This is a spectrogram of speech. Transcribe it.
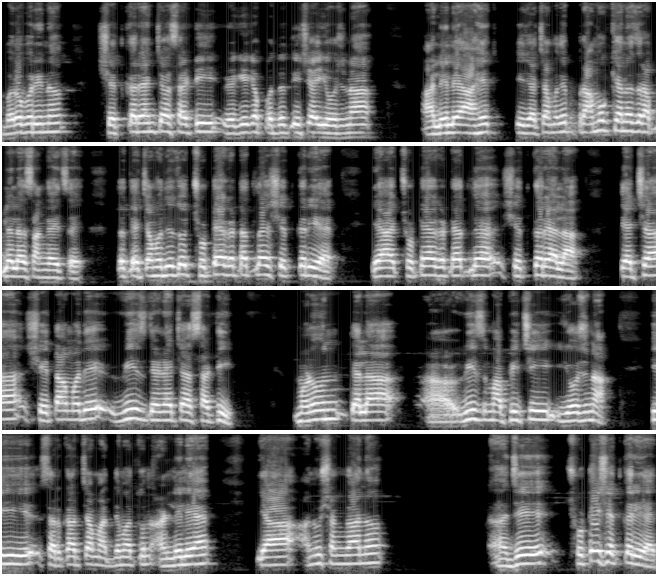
बरोबरीनं शेतकऱ्यांच्यासाठी वेगवेगळ्या पद्धतीच्या योजना आलेल्या आहेत की ज्याच्यामध्ये प्रामुख्यानं जर आपल्याला सांगायचं आहे तर त्याच्यामध्ये जो छोट्या गटातला शेतकरी आहे या छोट्या गटातल्या शेतकऱ्याला त्याच्या शेतामध्ये वीज देण्याच्यासाठी म्हणून त्याला वीज माफीची योजना ही सरकारच्या माध्यमातून आणलेली आहे. या अनुषंगानं जे छोटे शेतकरी आहेत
